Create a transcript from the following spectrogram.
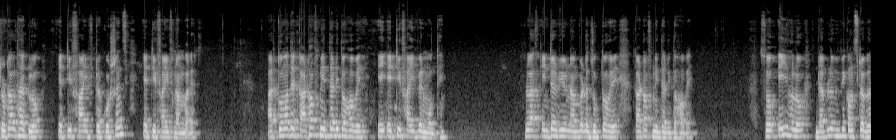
টোটাল থাকল এইট্টি ফাইভটা কোশ্চেন্স এইট্টি ফাইভ নাম্বারের। আর তোমাদের কাট অফ নির্ধারিত হবে এই এইট্টি ফাইভের মধ্যে। প্লাস ইন্টারভিউ নাম্বারটা যুক্ত হয়ে কাট অফ নির্ধারিত হবে। সো এই হলো ডাব্লিউবিপি কনস্টেবল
